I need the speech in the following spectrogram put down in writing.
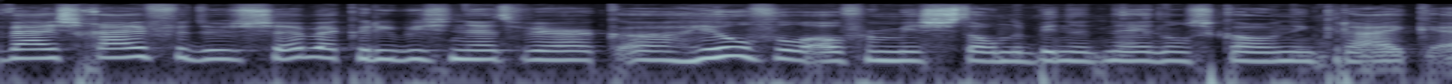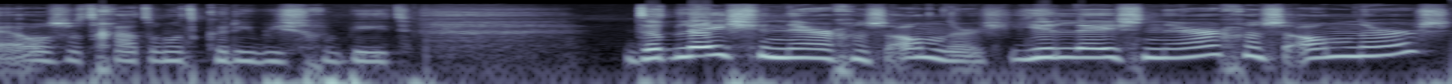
wij schrijven dus hè, bij Caribisch Netwerk eh, heel veel over misstanden binnen het Nederlands Koninkrijk eh, als het gaat om het Caribisch gebied. Dat lees je nergens anders. Je leest nergens anders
